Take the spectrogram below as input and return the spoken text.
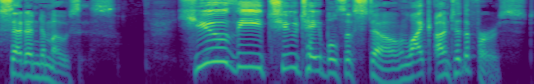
said unto Moses, Hew thee two tables of stone like unto the first,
